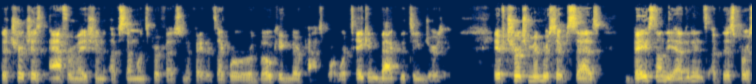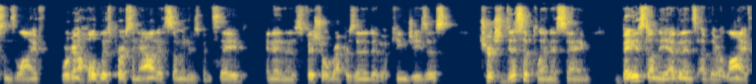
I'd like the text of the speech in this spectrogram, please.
the church's affirmation of someone's profession of faith. It's like we're revoking their passport, we're taking back the team jersey. If church membership says, based on the evidence of this person's life, we're going to hold this person out as someone who's been saved, and an official representative of King Jesus, church discipline is saying, based on the evidence of their life,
